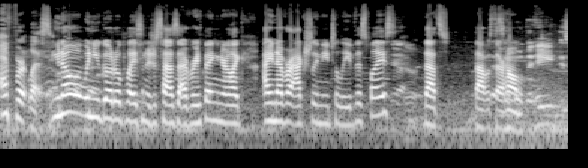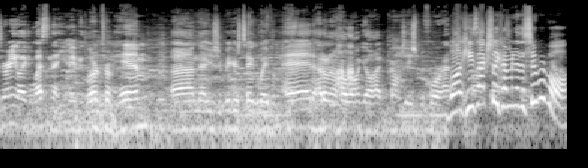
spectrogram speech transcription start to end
effortless. You know, when you go to a place and it just has everything, and you're like, I never actually need to leave this place. Yeah. That's that was their That's so home. cool. Did he? Is there any like lesson that you maybe learned from him? Um, that was your biggest takeaway from Ed? I don't know how long y'all had a conversation before. Well, he's actually coming to the Super Bowl.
